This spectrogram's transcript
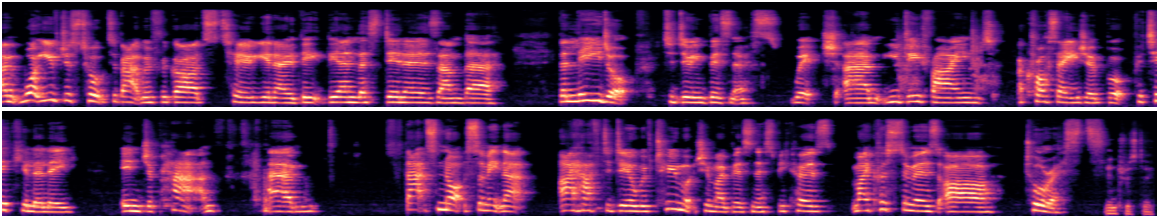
Um, what you've just talked about with regards to, you know, the, the endless dinners and the the lead up to doing business, which um, you do find across Asia, but particularly in Japan, um, that's not something that I have to deal with too much in my business because my customers are tourists. Interesting.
